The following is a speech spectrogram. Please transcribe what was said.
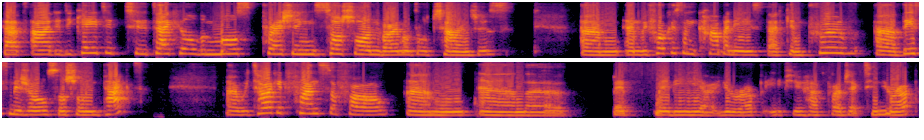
that are dedicated to tackle the most pressing social and environmental challenges. Um, and we focus on companies that can prove uh, this measurable social impact. Uh, we target France so far um, and uh, maybe uh, Europe if you have projects in Europe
